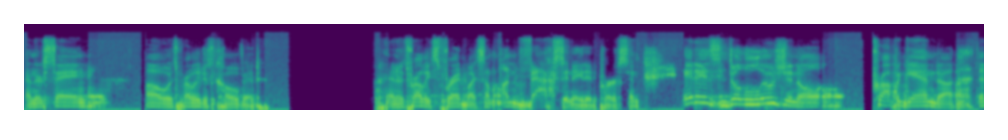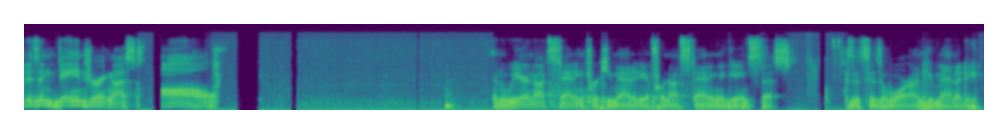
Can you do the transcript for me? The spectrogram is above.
and they're saying, "Oh, it's probably just COVID." And it's probably spread by some unvaccinated person. It is delusional propaganda that is endangering us all. And we are not standing for humanity if we're not standing against this because this is a war on humanity.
